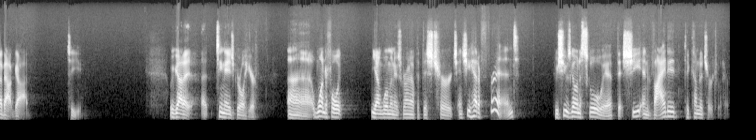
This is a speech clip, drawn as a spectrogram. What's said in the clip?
about God to you. We've got a, a teenage girl here uh, wonderful young woman who's grown up at this church, and she had a friend who she was going to school with that she invited to come to church with her.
